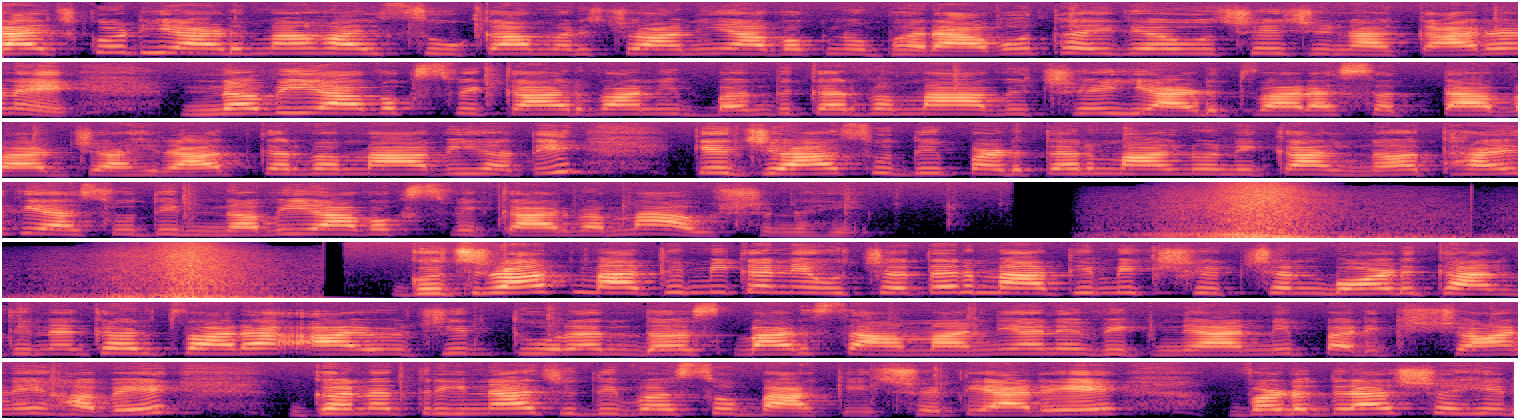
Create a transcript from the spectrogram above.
રાજકોટ યાર્ડમાં હાલ સૂકા મરચાની આવકનો ભરાવો થઈ ગયો છે, જેના કારણે નવી આવક સ્વીકારવાની બંધ કરવામાં આવી છે. યાર્ડ દ્વારા સત્તાવાર જાહેરાત કરવામાં આવી હતી કે જ્યાં સુધી પડતર માલનો નિકાલ ન થાય, ત્યાં સુધી નવી આવક સ્વીકારવામાં આવશે નહીં. ગુજરાત માધ્યમિક અને ઉચ્ચતર માધ્યમિક શિક્ષણ બોર્ડ ગાંધીનગર દ્વારા આયોજિત ધોરણ દસ બાર સામાન્ય અને વિજ્ઞાનની પરીક્ષાને હવે ગણતરીના જ દિવસો બાકી છે. ત્યારે વડોદરા શહેર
